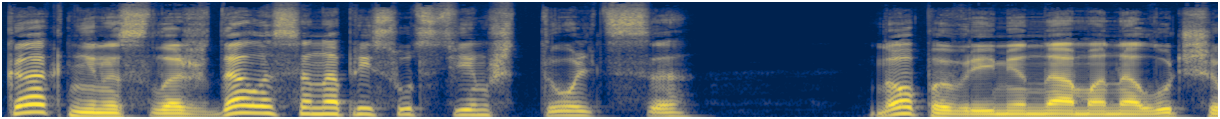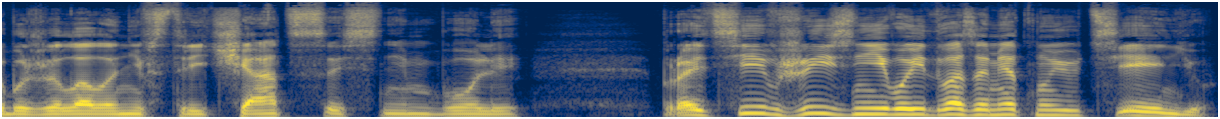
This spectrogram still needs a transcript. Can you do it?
Как не наслаждалась она присутствием Штольца, но по временам она лучше бы желала не встречаться с ним более, пройти в жизни его едва заметную тенью,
